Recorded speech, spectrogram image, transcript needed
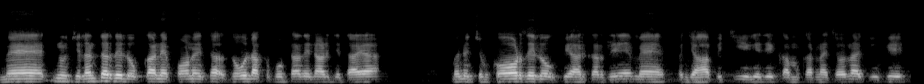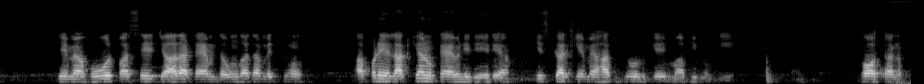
ਮੈਂ ਨੂੰ ਜਲੰਧਰ ਦੇ ਲੋਕਾਂ ਨੇ ਪੌਣੇ 2 ਲੱਖ ਵੋਟਾਂ ਦੇ ਨਾਲ ਜਿਤਾਇਆ। ਮੈਨੂੰ ਚਮਕੌਰ ਦੇ ਲੋਕ ਪਿਆਰ ਕਰਦੇ ਆ। ਮੈਂ ਪੰਜਾਬ ਵਿੱਚ ਹੀ ਇਹ ਜੇ ਕੰਮ ਕਰਨਾ ਚਾਹੁੰਦਾ, ਕਿਉਂਕਿ ਜੇ ਮੈਂ ਹੋਰ ਪਾਸੇ ਜ਼ਿਆਦਾ ਟਾਈਮ ਦਊਂਗਾ ਤਾਂ ਮੈਥੋਂ ਆਪਣੇ ਇਲਾਕਿਆਂ ਨੂੰ ਟਾਈਮ ਨਹੀਂ ਦੇ ਰਿਹਾ। ਇਸ ਕਰਕੇ ਮੈਂ ਹੱਥ ਜੋੜ ਕੇ ਮਾਫੀ ਮੰਗੀ ਹੈ। ਬਹੁਤ ਧੰਨਵਾਦ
